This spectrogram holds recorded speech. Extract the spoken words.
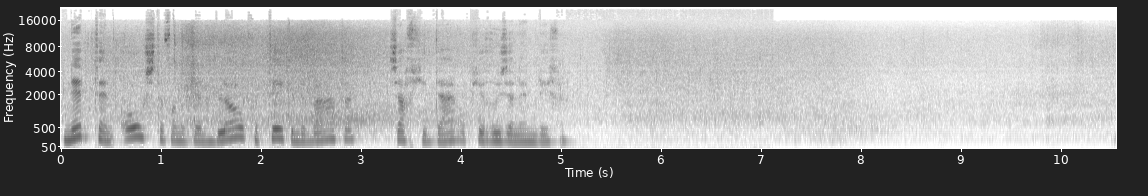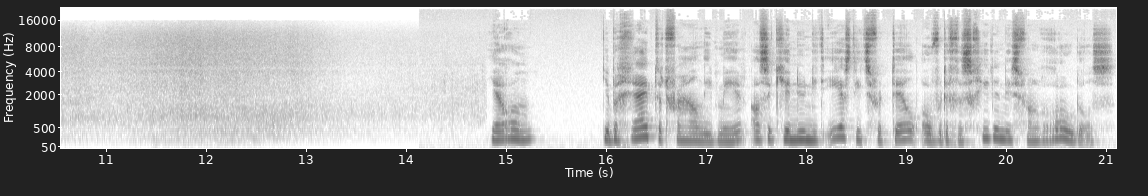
net ten oosten van het met blauw getekende water, zag je daar op Jeruzalem liggen. Jaron, je begrijpt het verhaal niet meer als ik je nu niet eerst iets vertel over de geschiedenis van Rodos.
